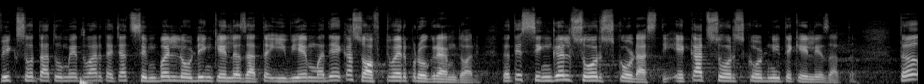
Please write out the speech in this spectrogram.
फिक्स होतात उमेदवार त्याच्यात सिम्बल लोडिंग केलं जातं ई व्ही एममध्ये एका सॉफ्टवेअर प्रोग्रॅमद्वारे तर ते सिंगल सोर्स कोड असते एकाच सोर्स कोडनी ते केले जातं. तर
